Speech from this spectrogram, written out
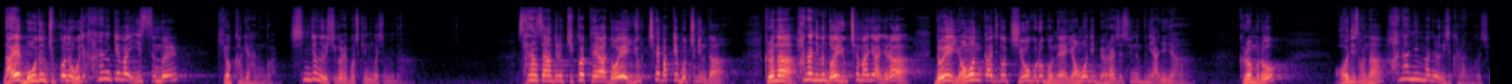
나의 모든 주권은 오직 하나님께만 있음을 기억하게 하는 것. 신전 의식을 회복시키는 것입니다. 세상 사람들은 기껏해야 너의 육체밖에 못 죽인다. 그러나 하나님은 너의 육체만이 아니라 너의 영혼까지도 지옥으로 보내 영원히 멸하실 수 있는 분이 아니냐. 그러므로 어디서나 하나님만을 의식하라는 거죠.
